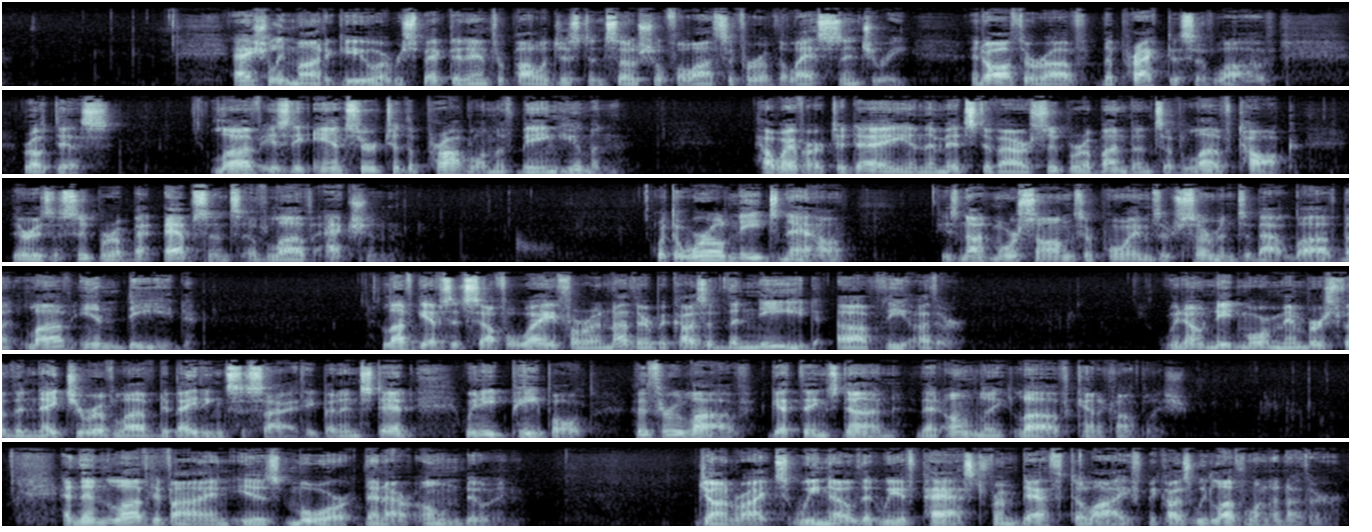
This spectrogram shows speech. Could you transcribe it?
Ashley Montagu, a respected anthropologist and social philosopher of the last century, and author of The Practice of Love, wrote this Love is the answer to the problem of being human. However, today, in the midst of our superabundance of love talk, there is a super absence of love action. What the world needs now is not more songs or poems or sermons about love, but love indeed. Love gives itself away for another because of the need of the other. We don't need more members for the Nature of Love debating society, but instead we need people who, through love, get things done that only love can accomplish. And then love divine is more than our own doing. John writes, We know that we have passed from death to life because we love one another.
